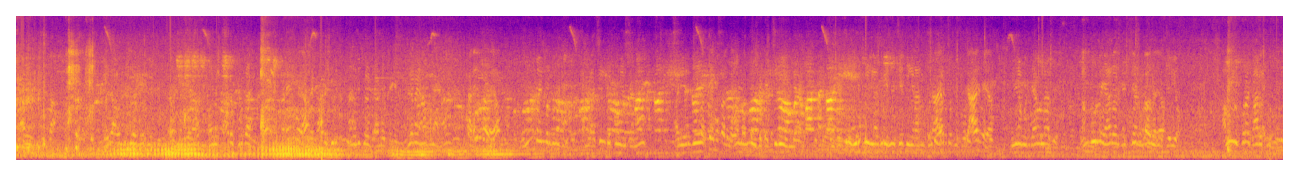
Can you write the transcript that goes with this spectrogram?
யாரும் ஏதாவது இல்லைன்னா என்ன நம்ம அது எடுத்து நான் வந்து இந்த கட்சியிலே இல்லை கட்சியில் உறுப்பு இல்லாத என்ன சொல்லி இது நமக்கு தேவையில்லாது நம்ம ஊரில் யார் யார் கட்சியாக இருந்தாலும் தெரியும் அவங்களுக்கு பூரா காரை கொடுக்கும்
